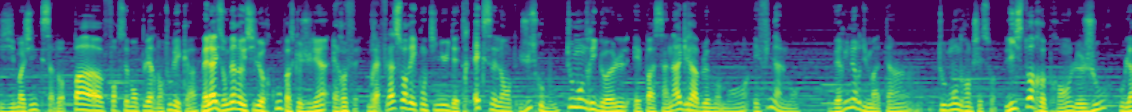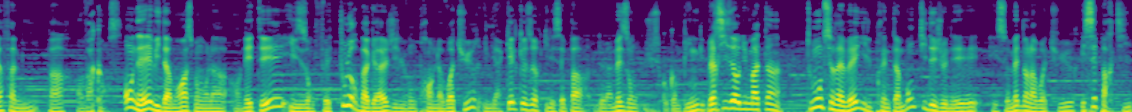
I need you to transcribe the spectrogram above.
J'imagine que ça doit pas forcément plaire dans tous les cas. Mais là, ils ont bien réussi leur coup parce que Julien est refait. Bref, la soirée continue d'être excellente jusqu'au bout. Tout le monde rigole et passe un agréable moment. Et finalement, vers 1h du matin, tout le monde rentre chez soi. L'histoire reprend le jour où la famille part en vacances. On est évidemment à ce moment-là en été, ils ont fait tout leur bagage, ils vont prendre la voiture, il y a quelques heures qui les séparent de la maison jusqu'au camping. Vers 6h du matin, tout le monde se réveille, ils prennent un bon petit déjeuner et se mettent dans la voiture et c'est parti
